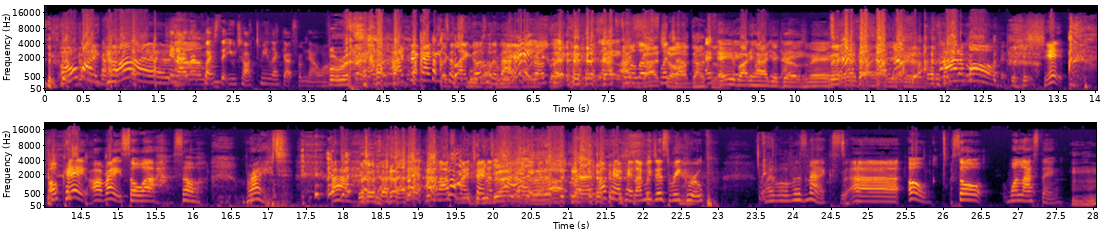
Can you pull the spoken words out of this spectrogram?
Oh my god! Can I request that you talk to me like that from now on? For real? I think I need like to like go to the bathroom real quick. Like, I a little got y'all. I up. got I you. feel- Everybody Very hide your girls, man. Everybody hide your girls. Hide them all. Shit. Okay. All right. So, uh, so bright. Uh, shit, I lost my train of thought. Okay. Okay. Let me just regroup. What, what was next? Uh, oh, so one last thing. hmm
